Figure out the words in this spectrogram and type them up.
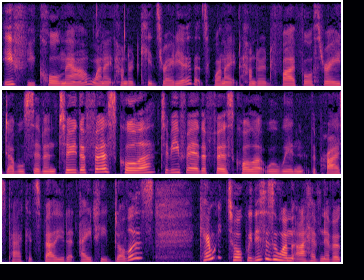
if you call now, 1 800 Kids Radio, that's 1 800 543 772, the first caller, to be fair, the first caller will win the prize pack. It's valued at $80. Can we talk with this? Is the one that I have never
